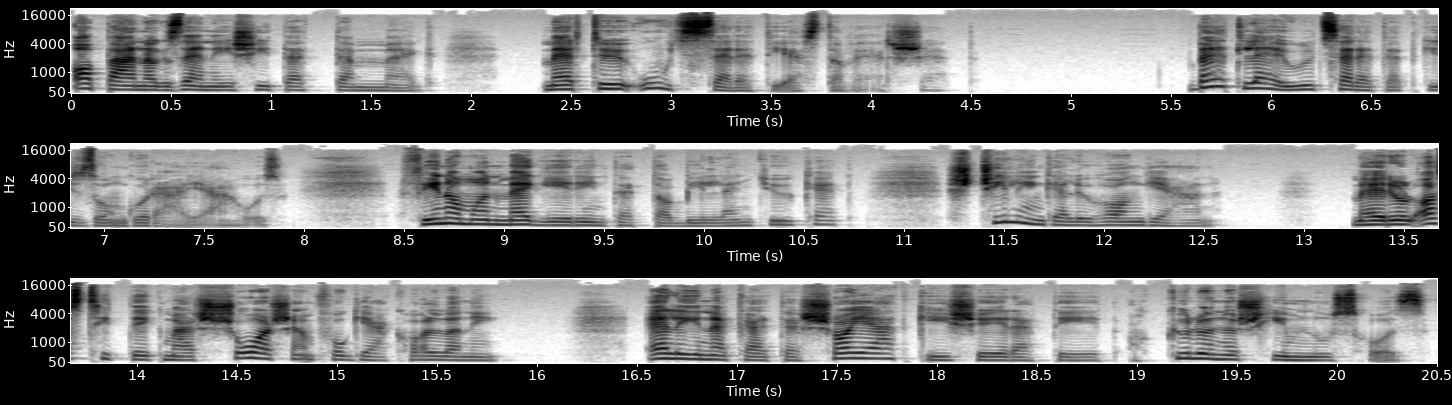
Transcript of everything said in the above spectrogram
Apának zenésítettem meg, mert ő úgy szereti ezt a verset. Bet leült szeretett kis zongorájához. Finoman megérintette a billentyűket, s csilingelő hangján, melyről azt hitték már sohasem fogják hallani, elénekelte saját kíséretét a különös himnuszhoz,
